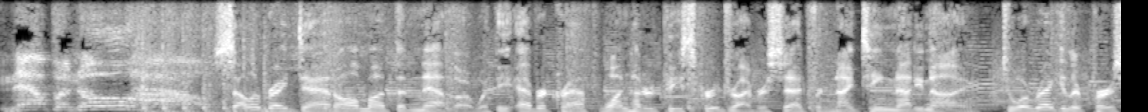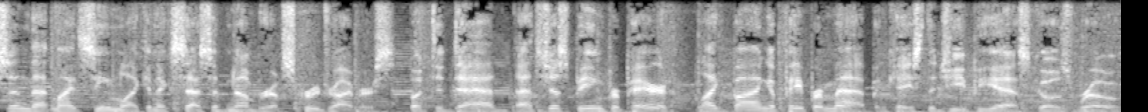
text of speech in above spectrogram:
Napa Know How. Celebrate Dad all month at Napa with the Evercraft 100 piece screwdriver set for $19.99. To a regular person, that might seem like an excessive number of screwdrivers, but to Dad, that's just being prepared, like buying a paper map in case the GPS goes rogue.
